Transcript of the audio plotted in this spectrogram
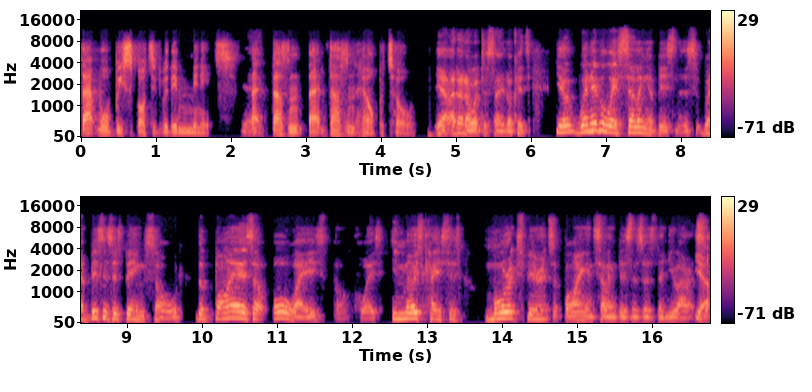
that will be spotted within minutes yeah. that doesn't that doesn't help at all yeah i don't know what to say look it's you know, whenever we're selling a business, where business is being sold, the buyers are always, always, in most cases, more experienced at buying and selling businesses than you are at yeah.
